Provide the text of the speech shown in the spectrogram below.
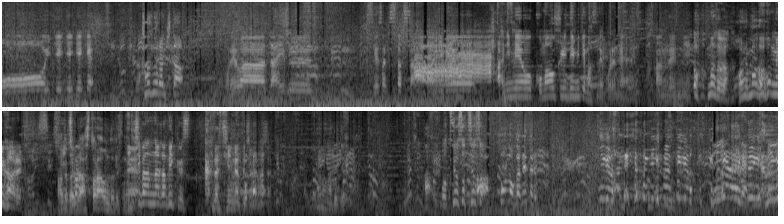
おおいけいけいけいけ。神楽来た。これはだいぶ制作スタッフさんアニメをアニメをコマ送りで見てますねこれね。完全に。あまだだ。あれまだ？5本目がある。さあというラストラウンドですね。一番長引く形になってしまいました。炎が出てる。お強そう強そう。あ炎が出てる。逃げろ逃げろ逃げろ逃げろ。逃げないで逃げないで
